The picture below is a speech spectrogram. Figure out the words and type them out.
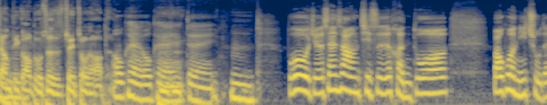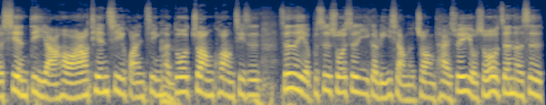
降低高度，这是最重要的。OK OK，对，嗯。不过我觉得山上其实很多，包括你处的县地啊，哈，然后天气环境很多状况，其实真的也不是说是一个理想的状态，所以有时候真的是。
